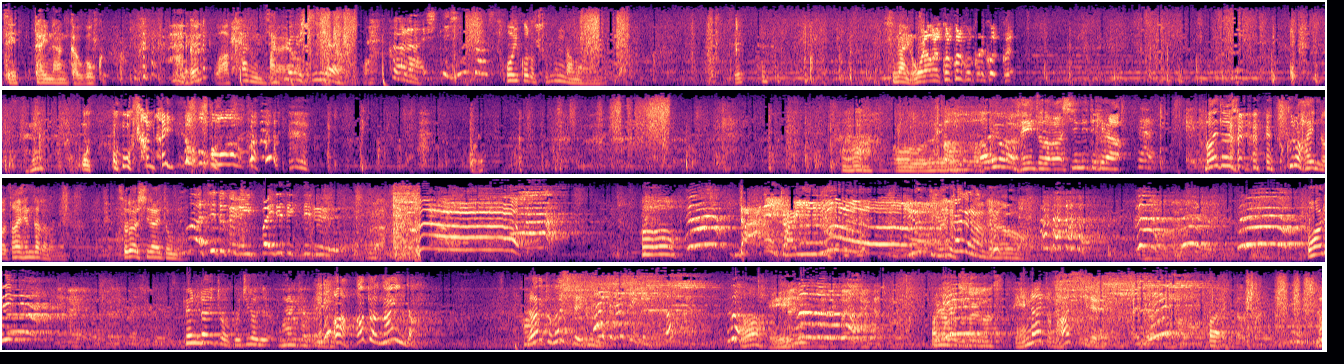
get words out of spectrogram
絶対なんか動く。わかるんだ先読みしすぎだよほらして慎重そういうことするんだもん絶対しないのほらほらこれこれこれこれこれこれえお押さないよ今のフェイントだから心理的な。毎度袋入るのは大変だからね。それはしないと思う。うわ血とかがいっぱい出てきてる。ああ誰かいる。いるって言ったじゃんこれよ。終わり？ペンライトはこちらで。ああとはないんだ。ライトなしで行くんだライトなしでいくんですか？うわあうわうわうわありがとうございます。ペンライトなしで。な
